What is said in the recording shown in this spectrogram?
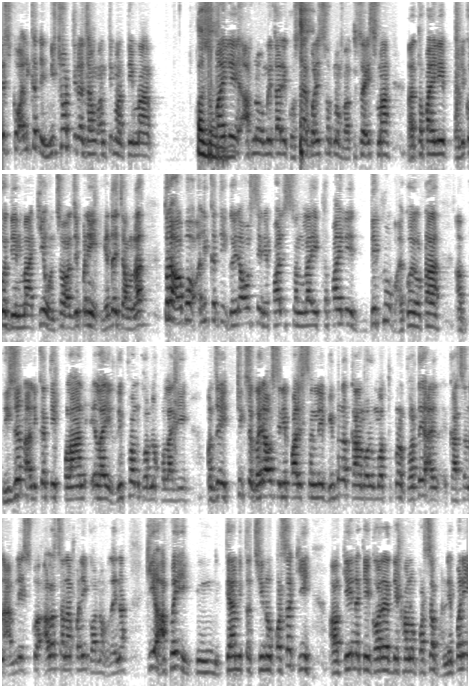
यसको अलिकति निचोडतिर जाउँ अन्तिम अन्तिममा। तपाईँले आफ्नो उम्मेदवारी घोषणा गरिसक्नु भएको छ यसमा तपाईँले भोलिको दिनमा के हुन्छ अझै पनि हेर्दै जाउँला। तर अब अलिकति गैरावश्य नेपाली सङ्घलाई तपाईँले देख्नु भएको एउटा भिजन अलिकति प्लान यसलाई रिफर्म गर्नको लागि अझै ठिक छ। गैरावश्य नेपाली सङ्घले विभिन्न कामहरू महत्त्वपूर्ण गर्दै आएका छन्। हामीले यसको आलोचना पनि गर्नु हुँदैन कि आफै त्यहाँभित्र चिन्नुपर्छ कि केही न केही गरेर देखाउनुपर्छ भन्ने पनि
